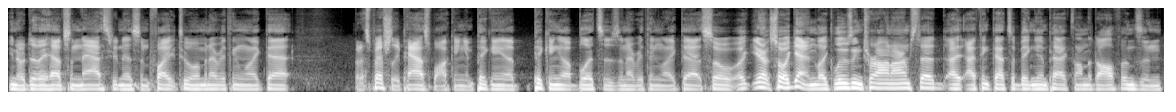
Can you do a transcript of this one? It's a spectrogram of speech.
you know, do they have some nastiness and fight to them and everything like that? But especially pass blocking and picking up picking up blitzes and everything like that. So uh, you know, so again, like losing Terron Armstead, I, I think that's a big impact on the Dolphins, and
